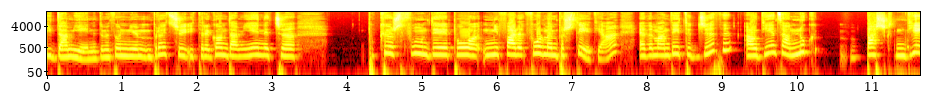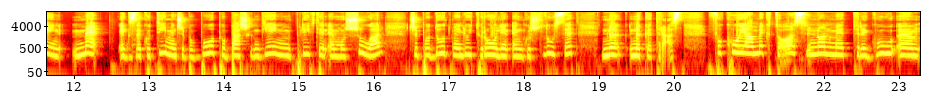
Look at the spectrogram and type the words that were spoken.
i Damienit, domethonë një mbrojtës që i tregon Damienit që po kjo është fundi, po një farë forme mbështetja, edhe mandej të gjithë audienca nuk bashkëndjejnë me ekzekutimin që po bëhet, po bashkëndjejnë me priftin e moshuar që po duhet me lujt rolin e ngushëlluesit në në këtë rast. Fukoja me këto synon me tregu um,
